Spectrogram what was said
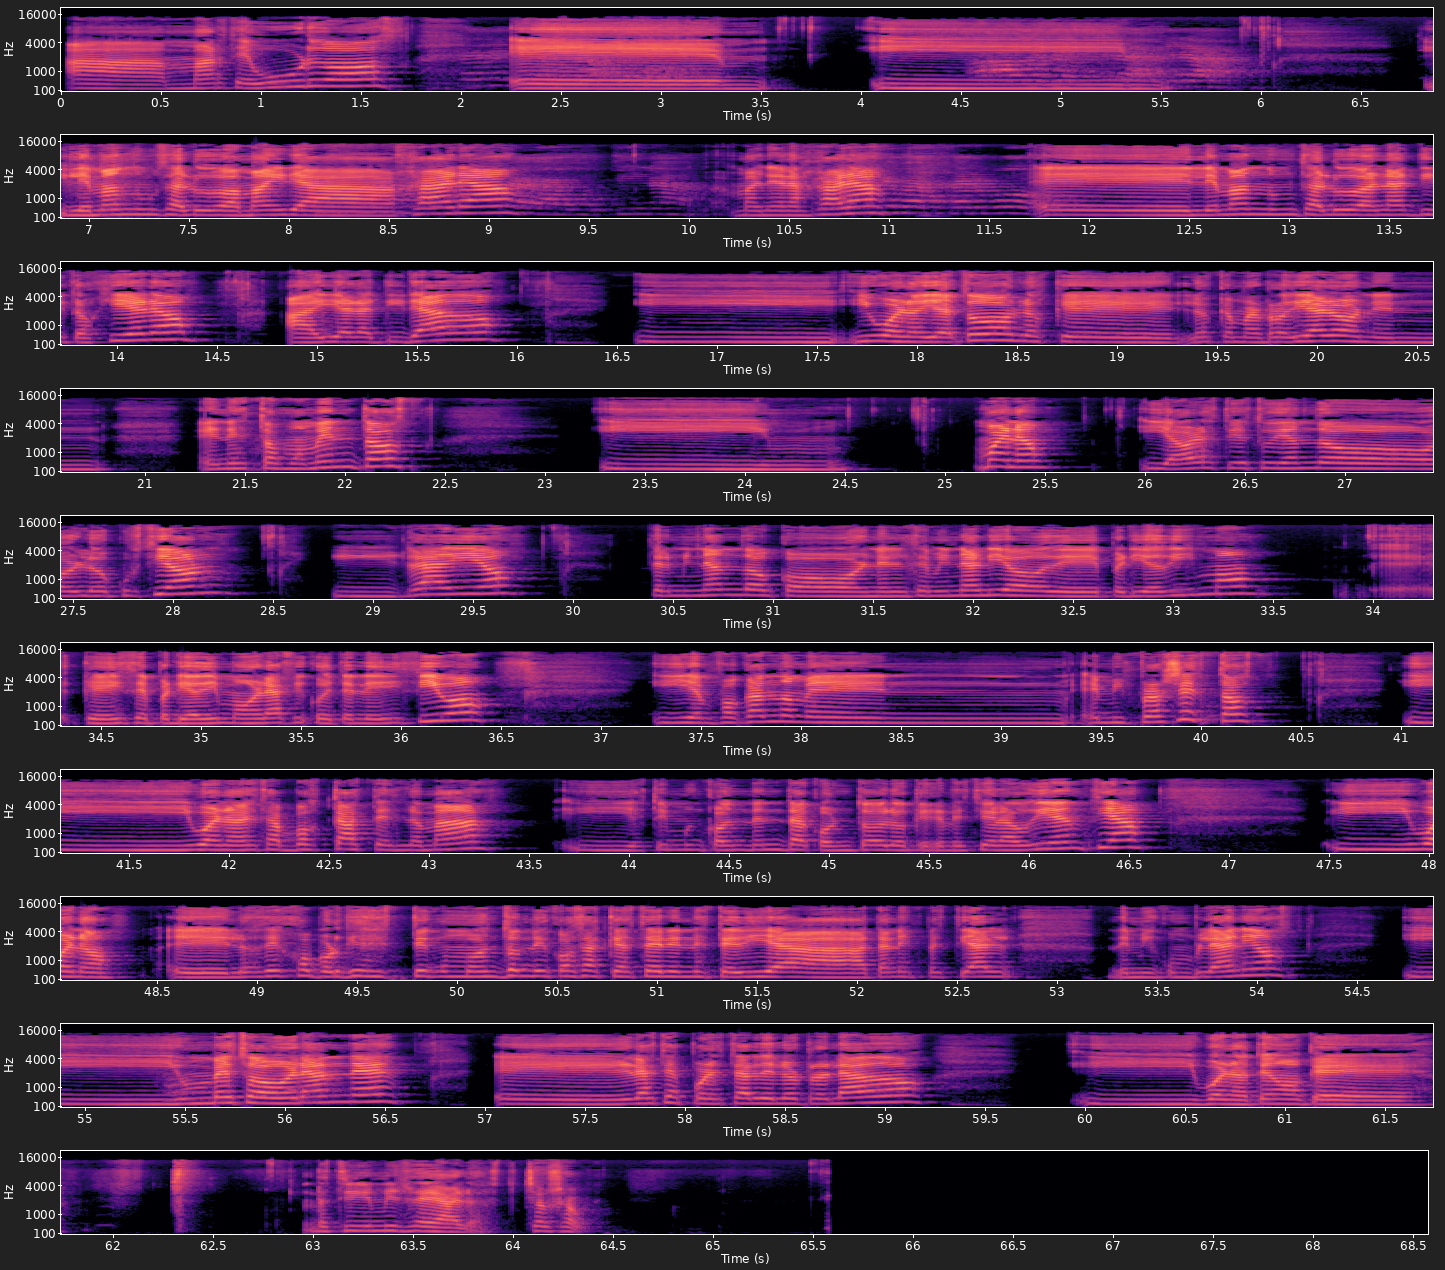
a Marte Burgos y y le mando un saludo a Mayra Jara, Mariana Jara. Eh, le mando un saludo a Nati Tojiero, a Yara Tirado. Y, bueno, y a todos los que, los que me rodearon en, en estos momentos. Y bueno, y ahora estoy estudiando locución y radio, terminando con el seminario de periodismo, eh, que dice periodismo gráfico y televisivo y enfocándome en, en mis proyectos. Y bueno, esta podcast es lo más y estoy muy contenta con todo lo que creció la audiencia. Y bueno, eh, los dejo porque tengo un montón de cosas que hacer en este día tan especial de mi cumpleaños. Y un beso grande. Eh, gracias por estar del otro lado. Y bueno, tengo que recibir mis regalos. Chau, chau.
